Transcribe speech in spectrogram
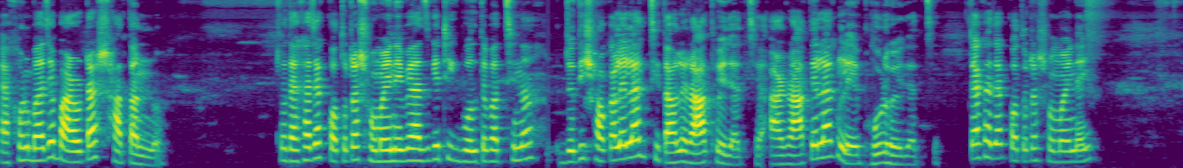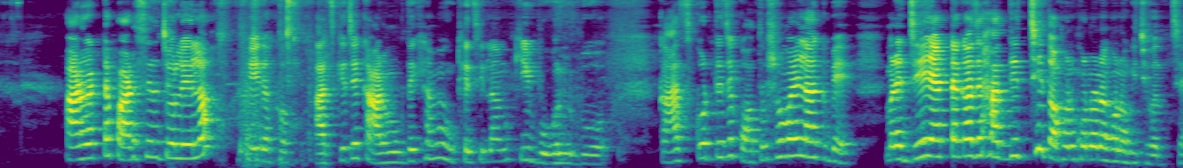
এখন বাজে বারোটা সাতান্ন। তো দেখা যাক কতটা সময় নেবে আজকে, ঠিক বলতে পারছি না। যদি সকালে লাগছি, তাহলে রাত হয়ে যাচ্ছে। আর রাতে লাগলে ভোর হয়ে যাচ্ছে। দেখা যাক কতটা সময় নেই আরও একটা পার্সেল চলে এলো। এই দেখো, আজকে যে কার মুখ দেখে আমি উঠেছিলাম, কি বলব? কাজ করতে যে কত সময় লাগবে? মানে যে একটা কাজে হাত দিচ্ছি, তখন কোনো না কোনো কিছু হচ্ছে।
